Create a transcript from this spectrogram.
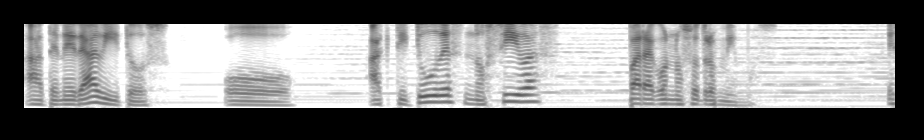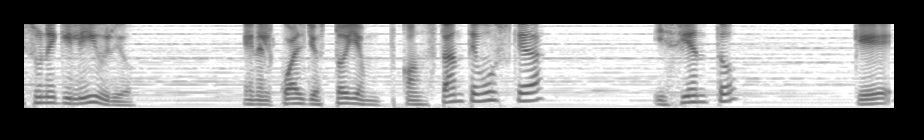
a tener hábitos o actitudes nocivas para con nosotros mismos. Es un equilibrio en el cual yo estoy en constante búsqueda y siento que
